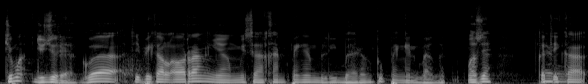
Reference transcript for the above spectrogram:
Cuma jujur ya, gue tipikal orang yang misalkan pengen beli barang tuh pengen banget. Maksudnya ketika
